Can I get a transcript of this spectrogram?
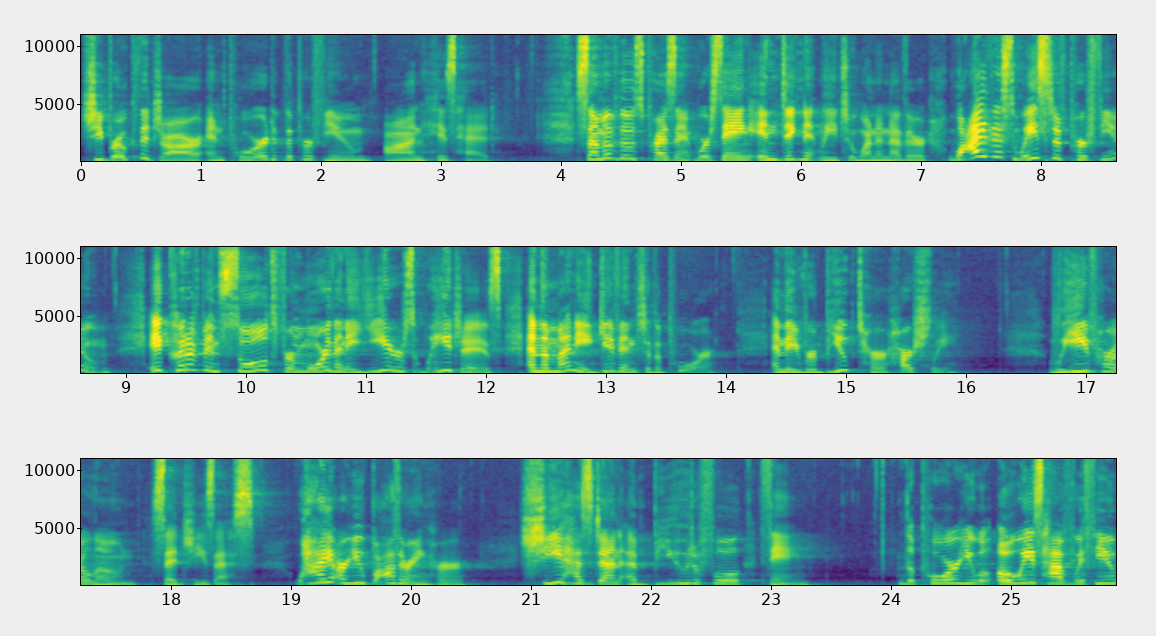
She broke the jar and poured the perfume on his head. Some of those present were saying indignantly to one another, Why this waste of perfume? It could have been sold for more than a year's wages and the money given to the poor. And they rebuked her harshly. Leave her alone, said Jesus. Why are you bothering her? She has done a beautiful thing. The poor you will always have with you,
